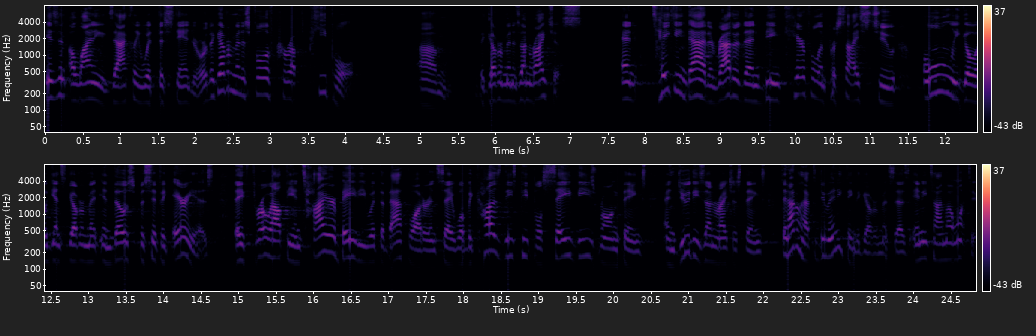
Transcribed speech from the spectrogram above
isn't aligning exactly with this standard, or the government is full of corrupt people. Um, the government is unrighteous. And taking that, and rather than being careful and precise to only go against government in those specific areas, they throw out the entire baby with the bathwater and say, well, because these people say these wrong things and do these unrighteous things, then I don't have to do anything the government says anytime I want to.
